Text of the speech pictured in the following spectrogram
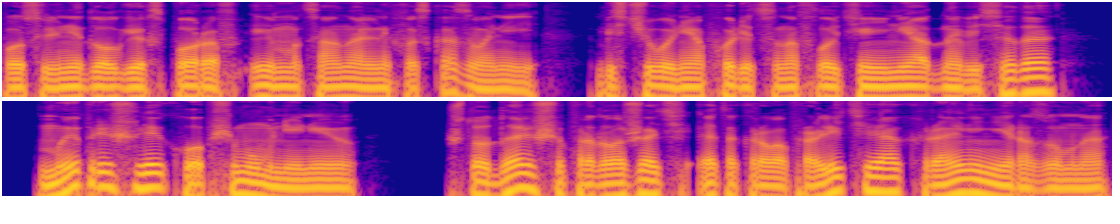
После недолгих споров и эмоциональных высказываний, без чего не обходится на флоте ни одна беседа, мы пришли к общему мнению, что дальше продолжать это кровопролитие крайне неразумно.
